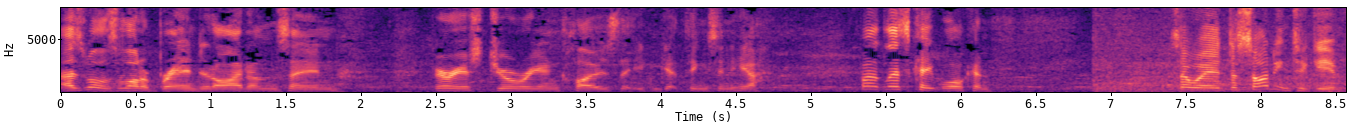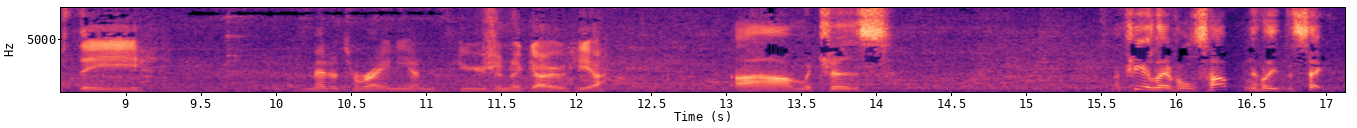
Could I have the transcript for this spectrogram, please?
as well as a lot of branded items and various jewellery and clothes that you can get things in here. But let's keep walking. So we're deciding to give the Mediterranean fusion a go here, um, which is a few levels up, nearly the second,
